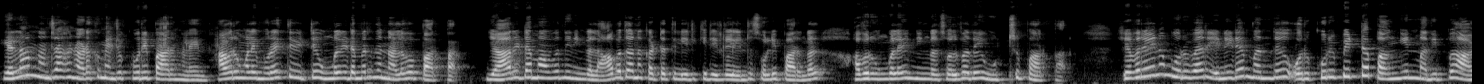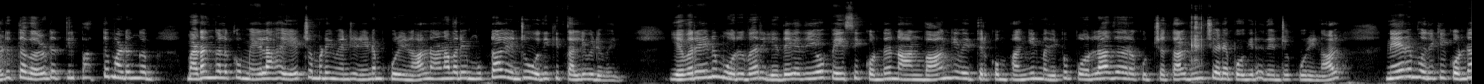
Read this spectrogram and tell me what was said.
எல்லாம் நன்றாக நடக்கும் என்று கூறி பாருங்களேன். அவர் உங்களை முறைத்துவிட்டு உங்களிடமிருந்து நழுவ பார்ப்பார். யாரிடமாவது நீங்கள் ஆபத்தான கட்டத்தில் இருக்கிறீர்கள் என்று சொல்லி பாருங்கள். அவர் உங்களை நீங்கள் சொல்வதை உற்று பார்ப்பார். எவரேனும் ஒருவர் என்னிடம் வந்து ஒரு குறிப்பிட்ட பங்கின் மதிப்பு அடுத்த வருடத்தில் பத்து மடங்கு மடங்களுக்கும் மேலாக ஏற்றமடையும் என்று என்னிடம் கூறினால் நான் அவரை முட்டாள் என்று ஒதுக்கி தள்ளிவிடுவேன். எவரேனும் ஒருவர் எதை எதையோ பேசிக்கொண்டு நான் வாங்கி வைத்திருக்கும் பங்கின் மதிப்பு பொருளாதார குற்றத்தால் வீழ்ச்சியடைப் போகிறது என்று கூறினால் நேரம் ஒதுக்கி கொண்டு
